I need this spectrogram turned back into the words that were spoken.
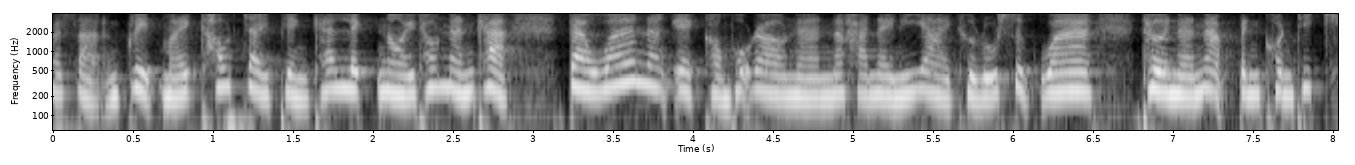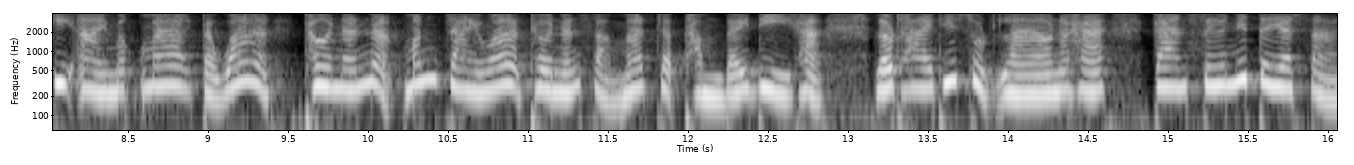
ภาษาอังกฤษไหมเข้าใจเพียงแค่เล็กน้อยเท่านั้นค่ะ แต่ว่านางเอกของพวกเรานั้นนะคะ ในนิยายคือรู้สึกว่า เธอนั้นอะเป็นคนที่ขี้อายมากๆ แต่ว่าเธอนั้นอะมั่นใจว่าเธอนั้นสามารถจะทำได้ดีค่ะ แล้วท้ายที่สุดแล้วนะคะ การซื้อนิตยสาร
